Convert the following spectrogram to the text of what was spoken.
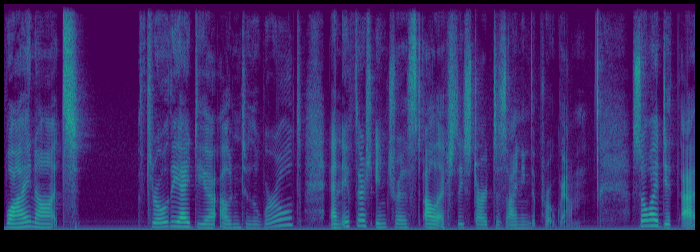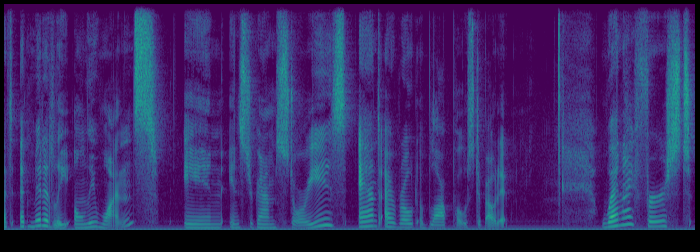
why not throw the idea out into the world, and if there's interest, I'll actually start designing the program. So I did that, admittedly only once in Instagram stories and I wrote a blog post about it. When I first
